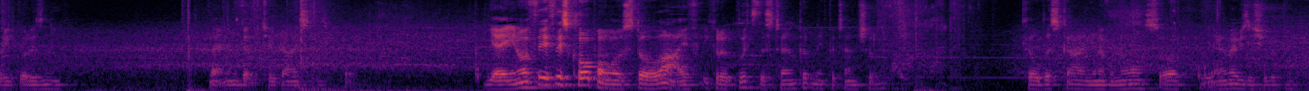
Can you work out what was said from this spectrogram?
pretty good, isn't he? Letting him get the two dice. Yeah, you know, if, if this Clawpon was still alive, he could have blitzed this turn, couldn't he, potentially? Killed this guy, you never know. So, yeah, maybe he should have done.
